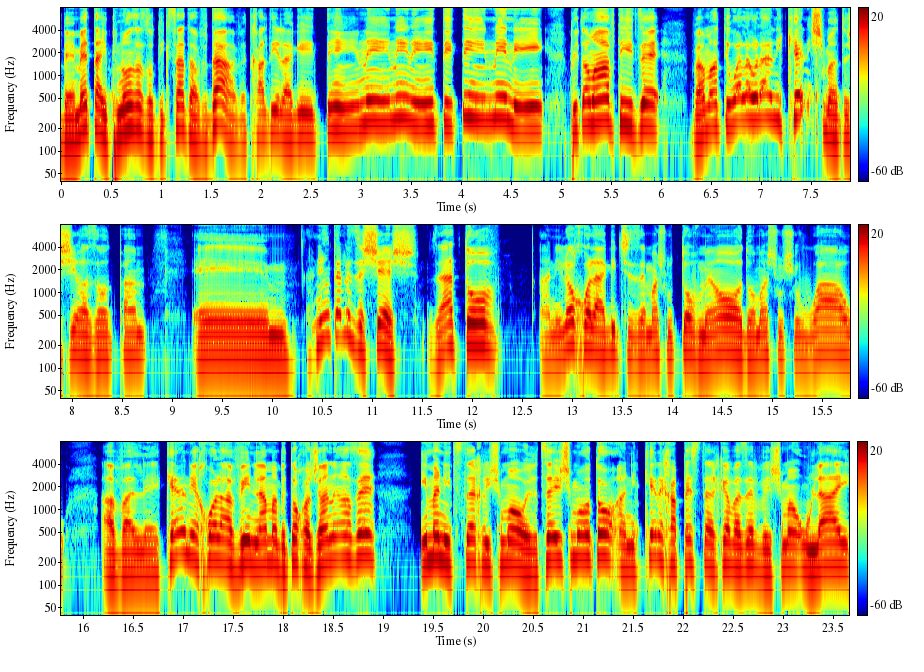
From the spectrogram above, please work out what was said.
באמת ההיפנוזה הזאת קצת עבדה, והתחלתי להגיד טי ני ני ני טי טי ני ני, פתאום אהבתי את זה, ואמרתי, וואלה, אולי אני כן אשמע את השיר הזה עוד פעם. אה, אני נותן לזה שש, זה היה טוב, אני לא יכול להגיד שזה משהו טוב מאוד, או משהו שהוא וואו, אבל אה, כן אני יכול להבין למה בתוך הז'אנר הזה, אם אני אצטרך לשמוע או ארצה לשמוע אותו, אני כן אחפש את ההרכב הזה ואשמע אולי,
